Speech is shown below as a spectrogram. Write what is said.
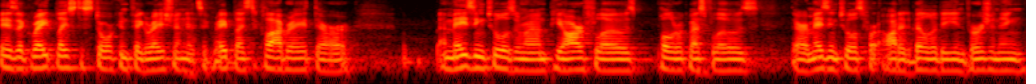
is a great place to store configuration. It's a great place to collaborate. There are amazing tools around PR flows, pull request flows. There are amazing tools for auditability and versioning,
